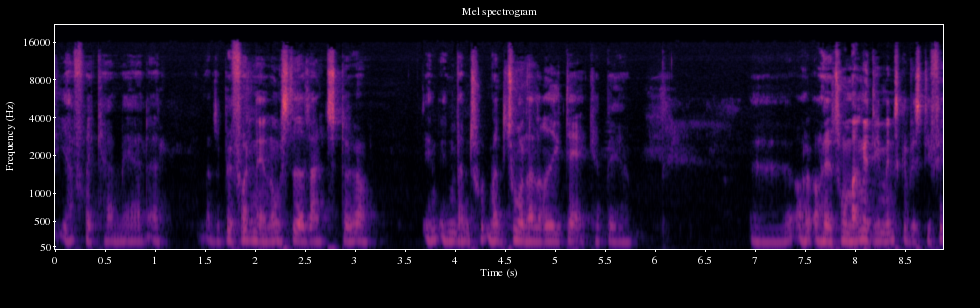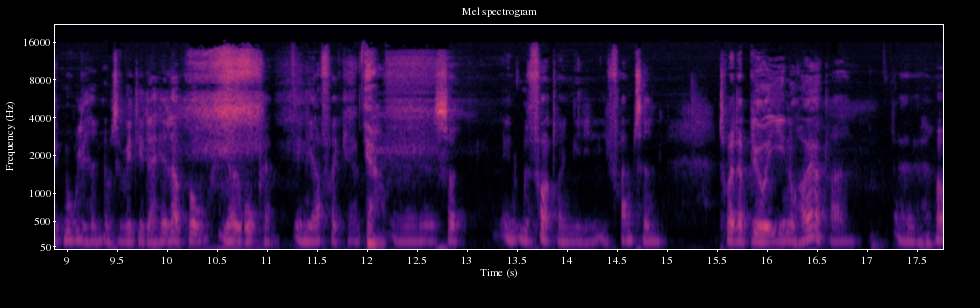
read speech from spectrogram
i Afrika med, at, at altså befolkningen er nogle steder langt større, end, end naturen allerede i dag kan bære. Øh, og, og jeg tror mange af de mennesker, hvis de fik muligheden, jamen, så ville de da hellere bo i Europa end i Afrika. Ja. Øh, så en udfordring i, i fremtiden, tror jeg, der bliver i endnu højere grad øh, at,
